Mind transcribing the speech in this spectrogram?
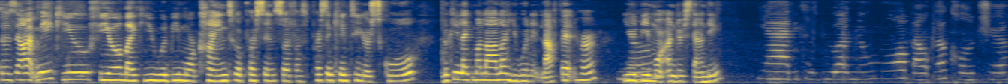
does that make you feel like you would be more kind to a person? So if a person came to your school looking like Malala, you wouldn't laugh at her. You'd be No. more understanding. yeah because we will know more about their culture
